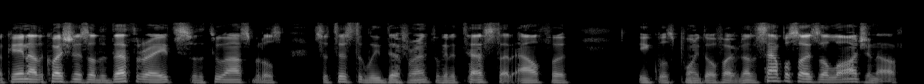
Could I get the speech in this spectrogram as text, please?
Okay, now the question is, are the death rates for the two hospitals statistically different? We're going to test that alpha equals 0.05. Now the sample sizes are large enough.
